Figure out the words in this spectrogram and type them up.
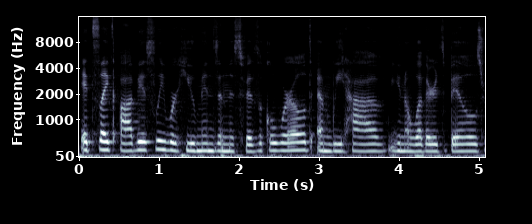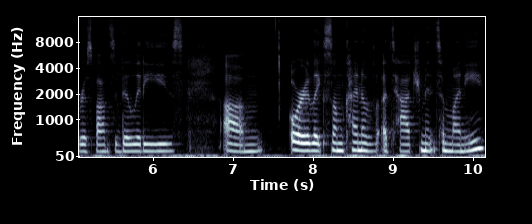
it's like obviously we're humans in this physical world and we have, you know, whether it's bills, responsibilities, um, or like some kind of attachment to money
